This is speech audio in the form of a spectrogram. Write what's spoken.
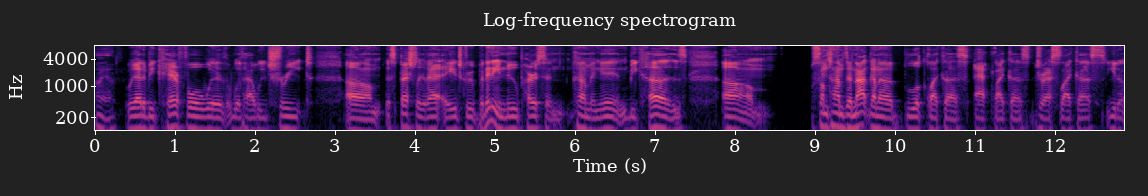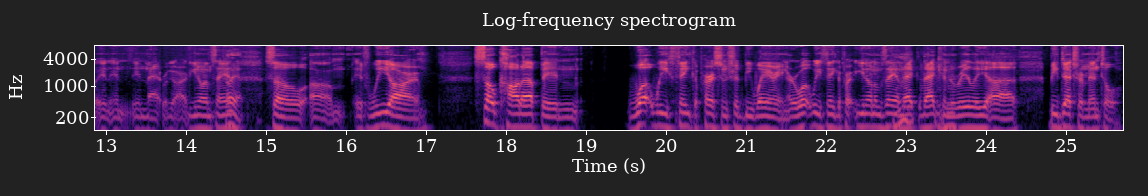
oh yeah, We got to be careful with with how we treat, um, especially that age group, but any new person coming in because um, sometimes they're not gonna look like us, act like us, dress like us. You know, in in, in that regard, you know what I'm saying? Oh, yeah. So um, if we are so caught up in what we think a person should be wearing or what we think a per- you know what I'm saying that that can really uh, be detrimental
